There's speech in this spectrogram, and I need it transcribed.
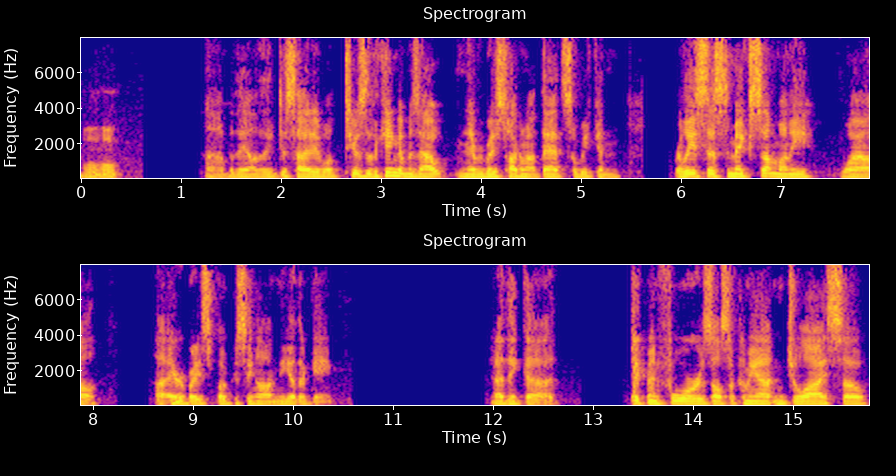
Mhm. Uh, but they, they decided, well, Tears of the Kingdom is out, and everybody's talking about that, so we can release this to make some money while uh, everybody's focusing on the other game. And I think uh, Pikmin 4 is also coming out in July, so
